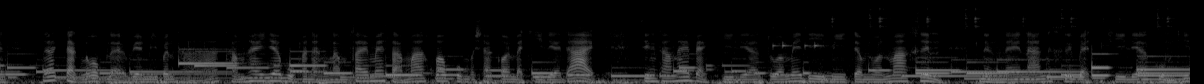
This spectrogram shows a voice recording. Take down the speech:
ง เนื่องจากระบบไหลเวียนมีปัญหาทำให้เยื่อบุผนังลำไส้ไม่สามารถควบคุมประชากรแบคทีเรียได้ จึงทำให้แบคทีเรียตัวไม่ดีมีจำนวนมากขึ้น หนึ่งในนั้นคือ รียกลุ่มที่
